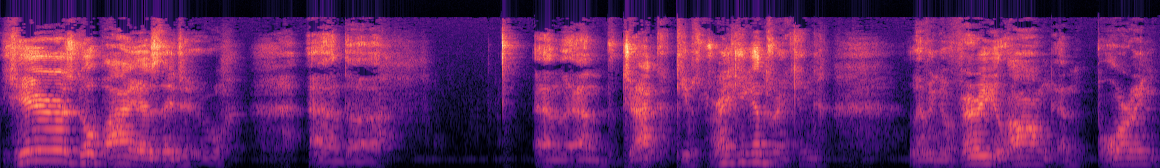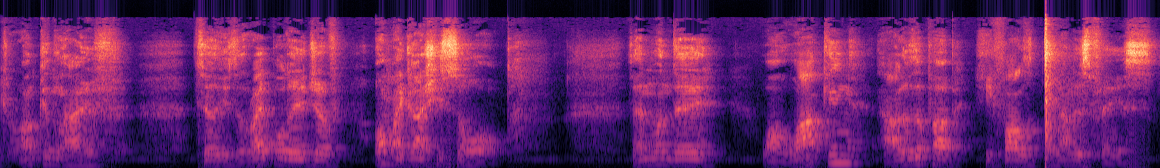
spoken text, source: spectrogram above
Years go by as they do, and uh, and and Jack keeps drinking and drinking, living a very long and boring drunken life, till he's the ripe old age of oh my gosh, he's so old. Then one day, while walking out of the pub, he falls down on his face.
